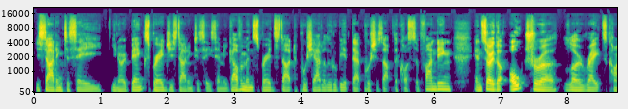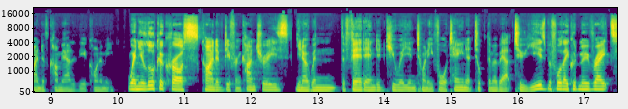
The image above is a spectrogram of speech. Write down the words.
You're starting to see, you know, bank spreads. You're starting to see semi-government spreads start to push out a little bit. That pushes up the costs of funding, and so the ultra low rates kind of come out of the economy when you look across kind of different countries, you know, when the Fed ended QE in 2014, it took them about two years before they could move rates.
